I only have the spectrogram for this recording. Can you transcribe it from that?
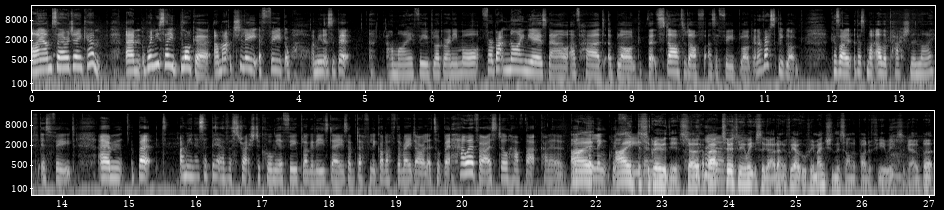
I am Sarah Jane Kemp. Um, when you say blogger, I'm actually a food. I mean, it's a bit. Am I a food blogger anymore? For about nine years now, I've had a blog that started off as a food blog and a recipe blog because that's my other passion in life is food. Um, but I mean, it's a bit of a stretch to call me a food blogger these days. I've definitely got off the radar a little bit. However, I still have that kind of the, I, the link with I disagree and- with you. So about two or three weeks ago, I don't know if we if we mentioned this on the pod a few weeks ago, but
